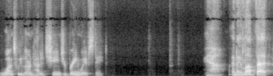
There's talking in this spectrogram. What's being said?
once we learn how to change your brainwave state yeah, and I love that.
